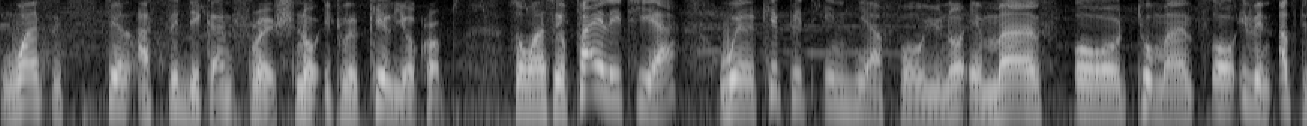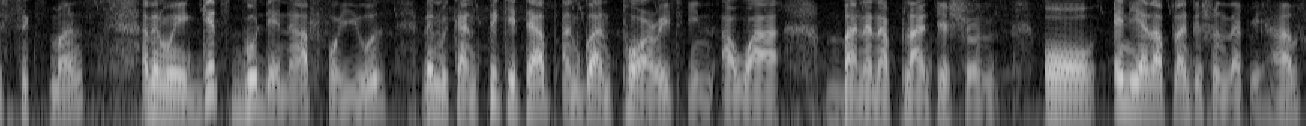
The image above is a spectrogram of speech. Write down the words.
once it's still acidic and fresh, no, it will kill your crops. So once we pile it here, we'll keep it in here for, you know, a month or two months or even up to six months. And then when it gets good enough for use, then we can pick it up and go and pour it in our banana plantations or any other plantation that we have.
